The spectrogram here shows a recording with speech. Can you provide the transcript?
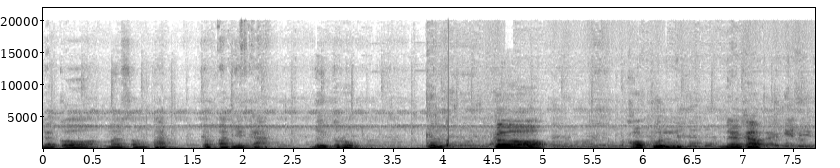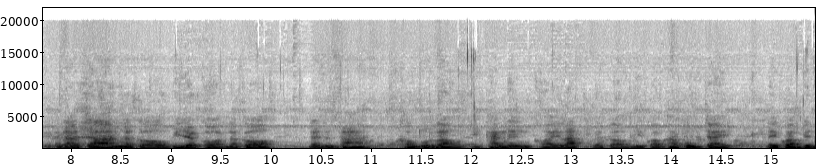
แล้วก็มาสัมผัสกับบรรยากาศโดยตรงผมก็ขอบคุณนะครับคณาจารย์แล้วก็วิทยากรแล้วก็นักศึกษาของพวกเราอีกครั้งหนึ่งขอให้รัก แล้วก็มีความภาคภูมิใจในความเป็น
